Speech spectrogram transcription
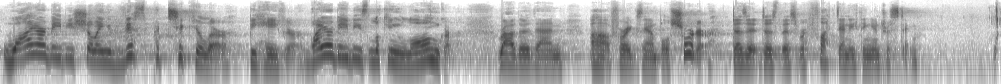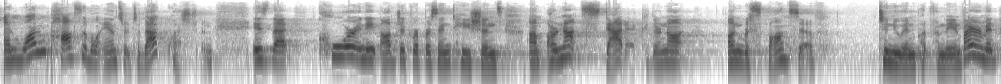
why are babies showing this particular behavior? Why are babies looking longer rather than, uh, for example, shorter? Does, it, does this reflect anything interesting? And one possible answer to that question is that core innate object representations um, are not static, they're not unresponsive to new input from the environment.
